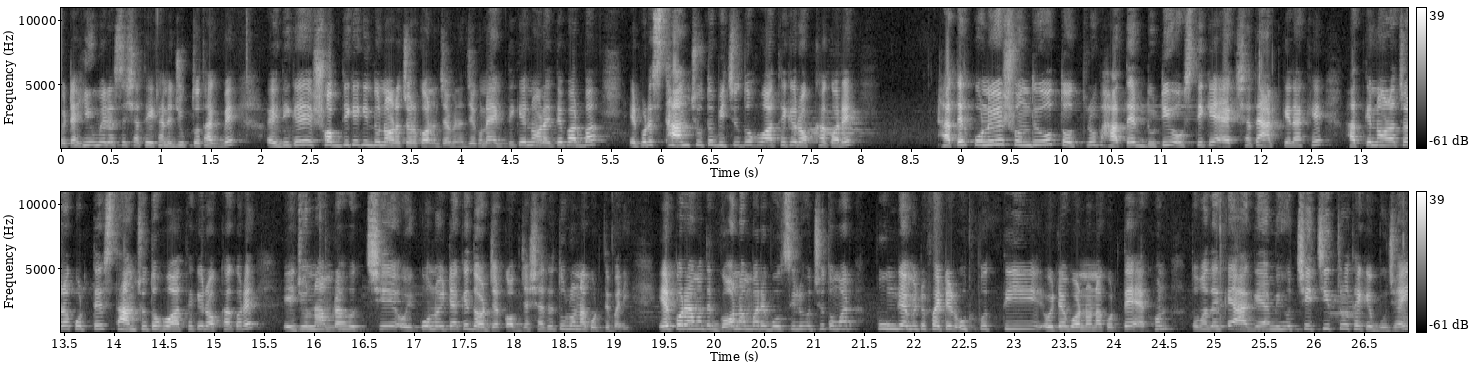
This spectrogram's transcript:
ওইটা হিউমেরাসের সাথে এখানে যুক্ত থাকবে। এইদিকে সব দিকে কিন্তু নড়াচড়া করা যাবে না। যে কোনো একদিকে নড়াইতে পারবা। এরপরে স্থানচ্যুত বিচ্যুত হওয়া থেকে রক্ষা করে। হাতের কোণীয় সন্ধিও তদ্রূপ হাতের দুটি অস্থিকে একসাথে আটকে রাখে, হাতকে নড়াচড়া করতে স্থানচ্যুত হওয়া থেকে রক্ষা করে। এই জন্য আমরা হচ্ছে ওই কোনোইটাকে দরজার কবজার সাথে তুলনা করতে পারি। এরপরে আমাদের গ নাম্বারে বলছিল হচ্ছে তোমার পুং গ্যামেটোফাইটের উৎপত্তি, ওইটা বর্ণনা করতে। এখন তোমাদেরকে আগে আমি হচ্ছে চিত্র থেকে বুঝাই,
